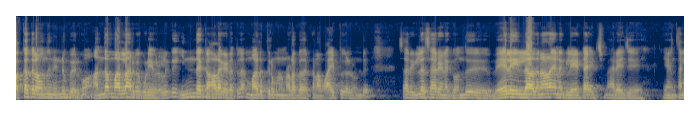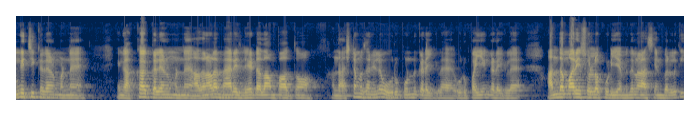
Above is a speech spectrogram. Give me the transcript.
பக்கத்தில் வந்து நின்று போயிருக்கோம். அந்த மாதிரிலாம் இருக்கக்கூடியவர்களுக்கு இந்த காலகட்டத்தில் மறு திருமணம் நடப்பதற்கான வாய்ப்புகள் உண்டு. சார் இல்லை சார் எனக்கு வந்து வேலை இல்லாதனால எனக்கு லேட் ஆகிடுச்சு மேரேஜ் என் தங்கச்சி கல்யாணம் பண்ணேன். எங்கள் அக்கா கல்யாணம் பண்ணேன். அதனால் மேரேஜ் லேட்டாக தான் பார்த்தோம். அந்த அஷ்டம சனியில் ஒரு பொண்ணு கிடைக்கல ஒரு பையன் கிடைக்கல அந்த மாதிரி சொல்லக்கூடிய மிதனராசி என்பர்களுக்கு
